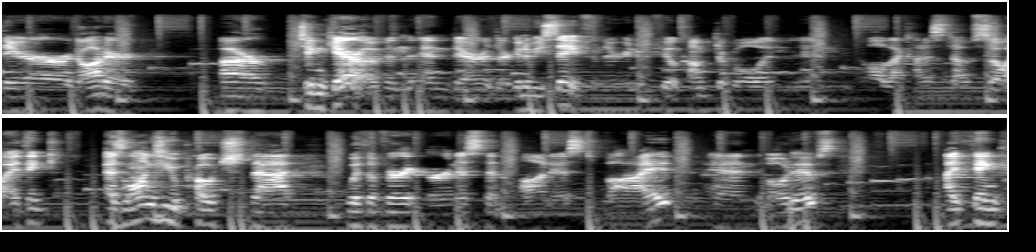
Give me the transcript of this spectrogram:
their daughter are taken care of and, and they're they're going to be safe and they're going to feel comfortable and, and all that kind of stuff. So I think as long as you approach that with a very earnest and honest vibe and motives, I think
